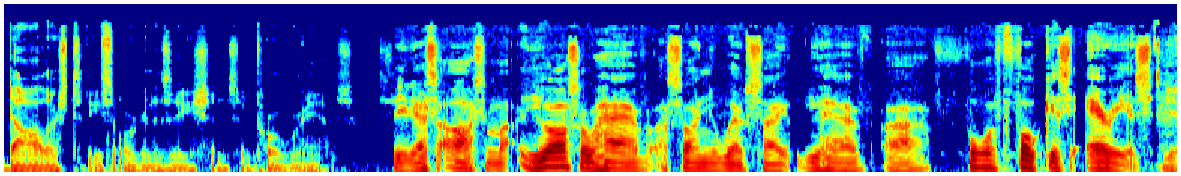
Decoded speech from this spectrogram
dollars to these organizations and programs. See, that's awesome. You also have, I saw on your website, you have uh, four focus areas. Yeah.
